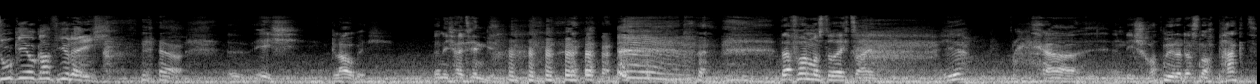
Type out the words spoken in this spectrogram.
du Geografie oder ich? Ja, äh, ich, glaube ich. Wenn ich halt hingehe. Davon musst du recht sein. Hier? Ja, wenn die Schrottmühle das noch packt.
